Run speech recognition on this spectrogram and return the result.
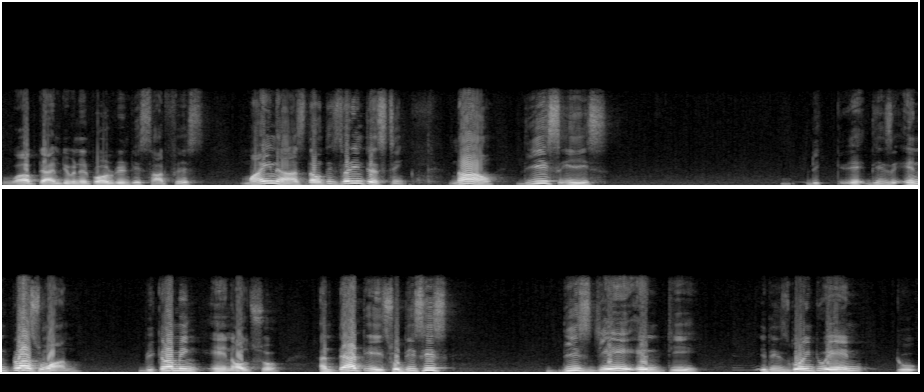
verb time dependent probability surface minus now this is very interesting. Now, this is this is n plus 1 becoming n also and that is so this is this j n t it is going to n to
